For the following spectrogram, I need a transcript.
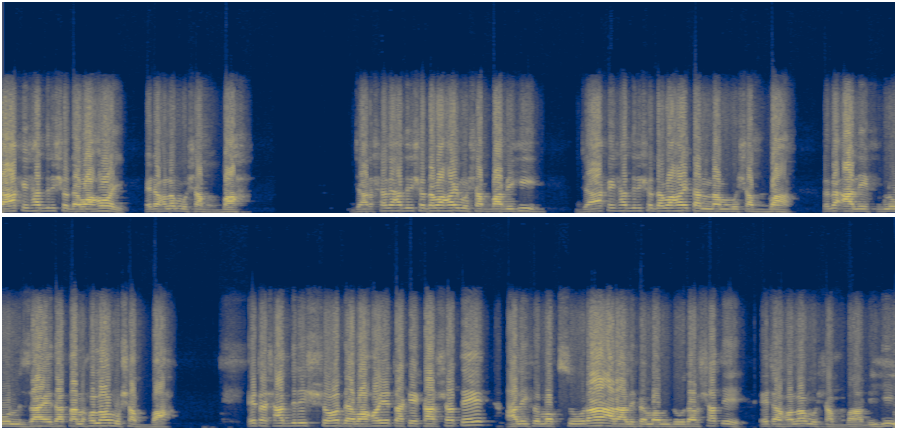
যাকে সাদৃশ্য দেওয়া হয়, এটা হলো মুসাব্বাহ যার সাথে সাদৃশ্য দেওয়া হয় মুসাব্বা বিহি যাকে সাদৃশ্য দেওয়া হয় তার নাম মুসাব্বাহ তাহলে আলিফ, নুন, জায়দাতান হলো মুসাব্বাহ এটা সাদৃশ্য দেওয়া হয় এটাকে কার সাথে? আলিফে মকসুরা আর আলিফে মামদুদার সাথে। এটা হলো মুসাব্বা বিহি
